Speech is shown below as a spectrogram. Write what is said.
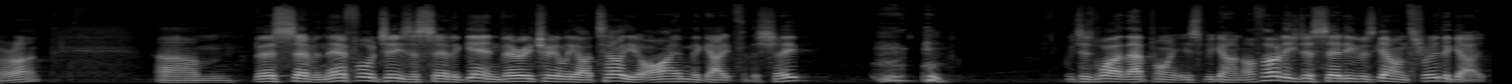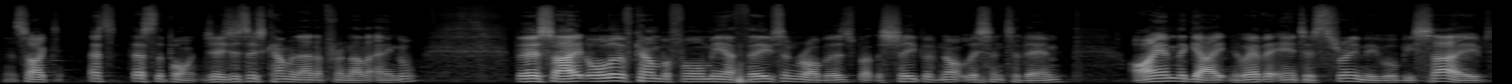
all right? Um, verse 7 Therefore, Jesus said again, Very truly I tell you, I am the gate for the sheep. which is why at that point you'd be going, I thought he just said he was going through the gate. It's like, that's, that's the point. Jesus is coming at it from another angle. Verse 8 All who have come before me are thieves and robbers, but the sheep have not listened to them. I am the gate, and whoever enters through me will be saved.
